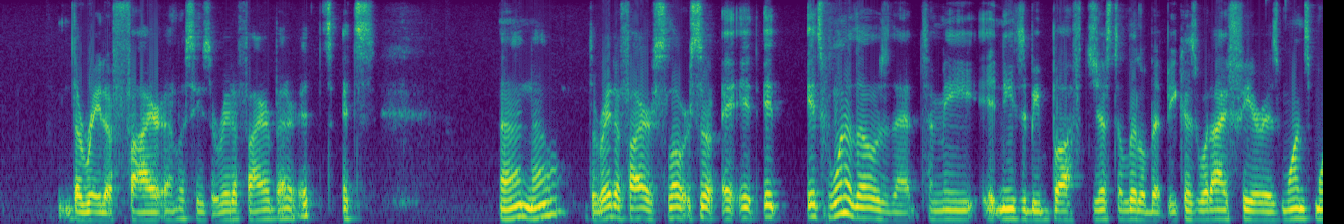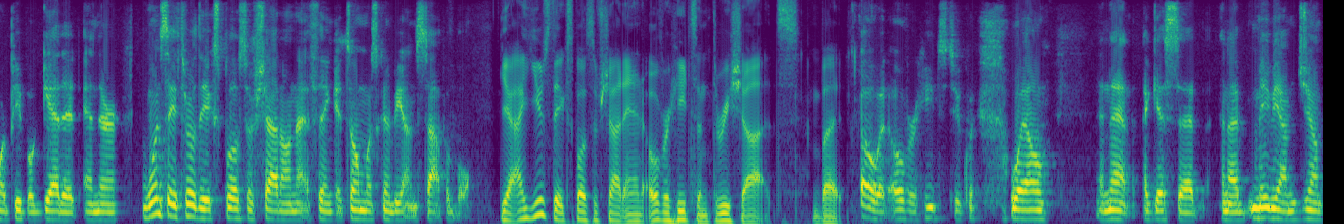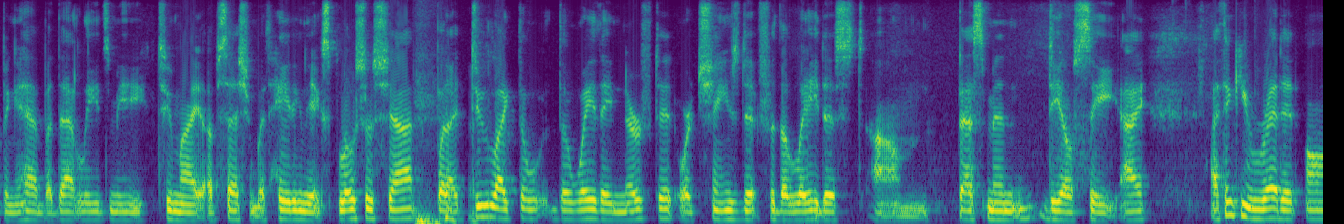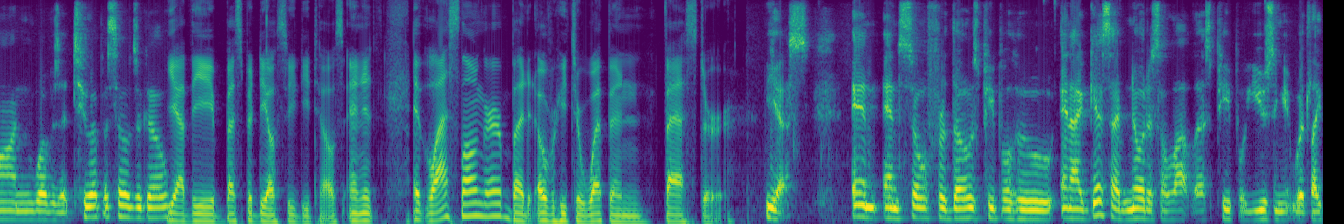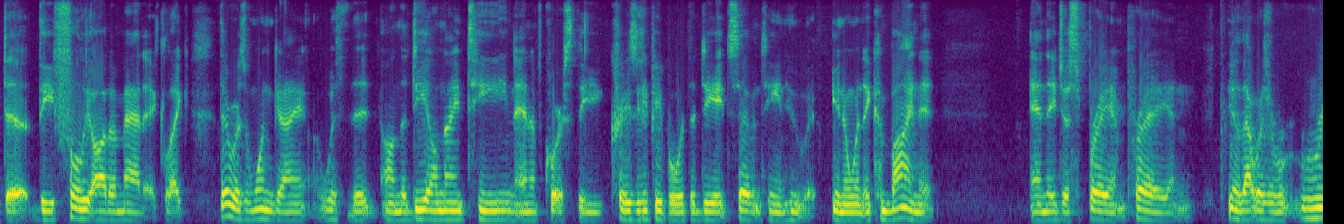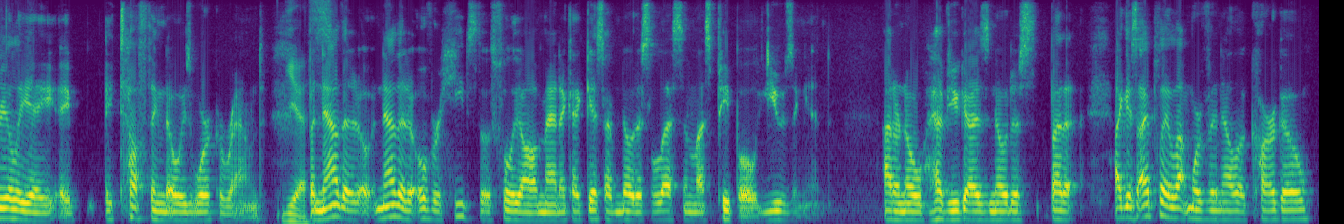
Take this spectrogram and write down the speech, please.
the rate of fire. Uh, let's see, is the rate of fire better? It's it's. Uh, no, the rate of fire is slower. So it it it's one of those that to me it needs to be buffed just a little bit because what I fear is once more people get it and they're once they throw the explosive shot on that thing, it's almost going to be unstoppable. Yeah, I use the explosive shot and it overheats in three shots, but oh, it overheats too quick. Well, and that I guess that and I maybe I'm jumping ahead, but that leads me to my obsession with hating the explosive shot. But I do like the the way they nerfed it or changed it for the latest um, Bespin DLC. I I think you read it on what was it two episodes ago? Yeah, the Bespin DLC details, and it it lasts longer, but it overheats your weapon faster. Yes, and and so for those people who and I guess I've noticed a lot less people using it with like the the fully automatic. Like there was one guy with the on the DL19, and of course the crazy people with the DH17 who you know when they combine it and they just spray and pray and you know that was really a, a, a tough thing to always work around. Yes. But now that it, now that it overheats those fully automatic, I guess I've noticed less and less people using it. I don't know. Have you guys noticed? But I guess I play a lot more vanilla cargo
